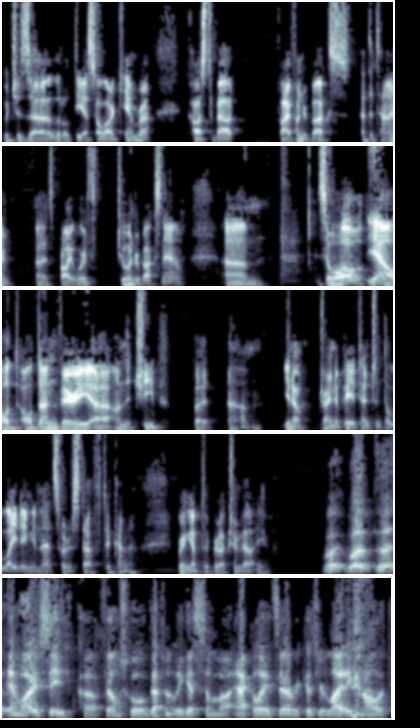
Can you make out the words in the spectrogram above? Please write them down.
which is a little DSLR camera. Cost about 500 bucks at the time. Uh, it's probably worth 200 bucks now. Um, so all yeah, all all done very uh, on the cheap, but um, you know, trying to pay attention to lighting and that sort of stuff to kind of bring up the production value. Well, well the NYC uh, Film School definitely gets some uh, accolades there because your lighting and all. Of,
